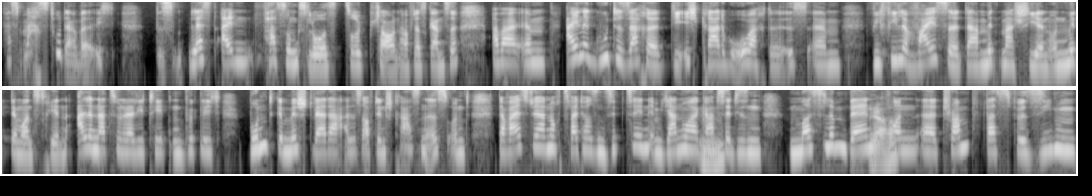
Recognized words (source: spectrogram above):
was machst du da? Weil ich es lässt einen fassungslos zurückschauen auf das Ganze. Aber ähm, eine gute Sache, die ich gerade beobachte, ist, ähm, wie viele Weiße da mitmarschieren und mitdemonstrieren. Alle Nationalitäten wirklich bunt gemischt, wer da alles auf den Straßen ist. Und da weißt du ja noch, 2017 im Januar gab es mhm. ja diesen Muslim-Ban ja. von äh, Trump, was für sieben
